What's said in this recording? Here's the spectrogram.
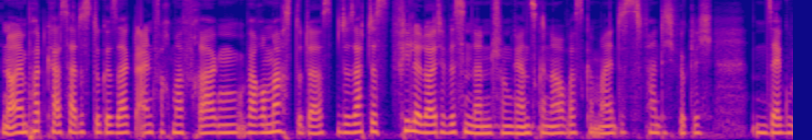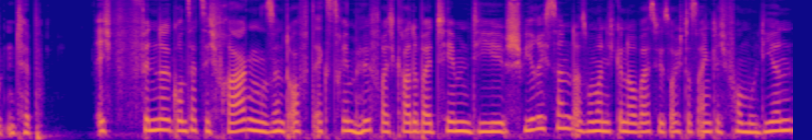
In eurem Podcast hattest du gesagt, einfach mal fragen, warum machst du das? Du sagtest, viele Leute wissen dann schon ganz genau, was gemeint ist. Das fand ich wirklich einen sehr guten Tipp. Ich finde grundsätzlich Fragen sind oft extrem hilfreich, gerade bei Themen, die schwierig sind, also wo man nicht genau weiß, wie soll ich das eigentlich formulieren.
